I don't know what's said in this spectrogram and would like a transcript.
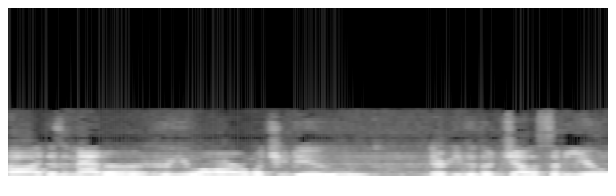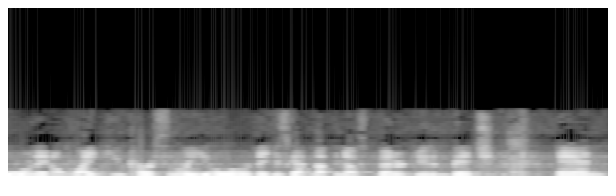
Uh, it doesn't matter who you are, what you do. They're either they're jealous of you or they don't like you personally or they just got nothing else better to do than bitch. And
